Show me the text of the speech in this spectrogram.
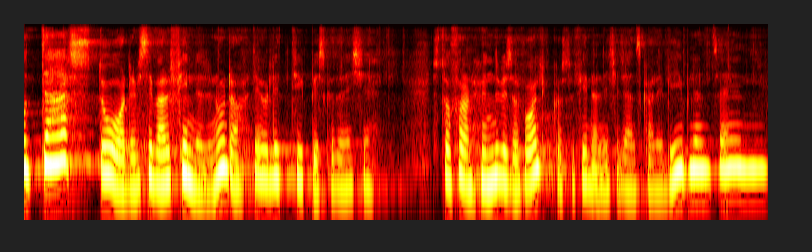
Og der står det Hvis jeg bare finner det nå, da Det er jo litt typisk at den ikke står foran hundrevis av folk, og så finner den ikke den skal i Bibelen sin.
